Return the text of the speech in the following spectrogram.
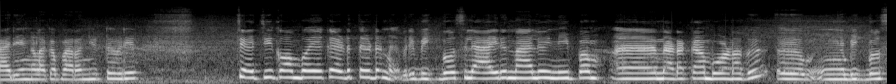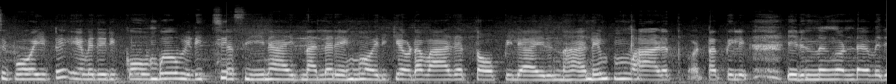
കാര്യങ്ങളൊക്കെ പറഞ്ഞിട്ട് ഒരു ചേച്ചി കോംബോയൊക്കെ എടുത്തിടണ്. ഇവർ ബിഗ് ബോസിലായിരുന്നാലും ഇനിയിപ്പം നടക്കാൻ പോണത് ബിഗ് ബോസിൽ പോയിട്ട് ഇവരൊരു കോംബോ പിടിച്ച് സീനായി നല്ല രംഗമായിരിക്കും അവിടെ വാഴത്തോപ്പിലായിരുന്നാലും വാഴത്തോട്ടത്തിൽ ഇരുന്നും കൊണ്ട് അവർ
